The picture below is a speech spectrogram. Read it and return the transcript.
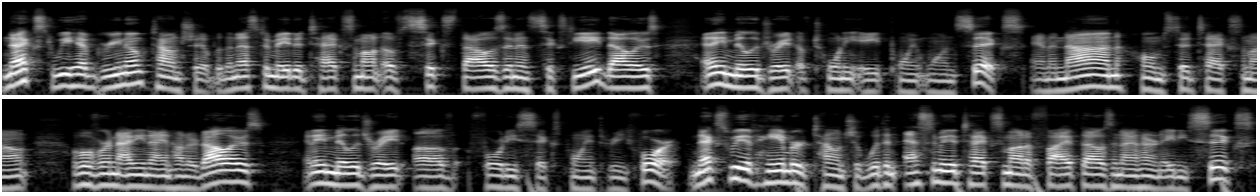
Next, we have Green Oak Township with an estimated tax amount of $6,068 and a millage rate of 28.16, and a non homestead tax amount of over $9,900 and a millage rate of 46.34. Next, we have Hamburg Township with an estimated tax amount of 5,986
